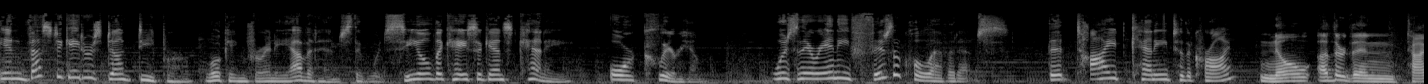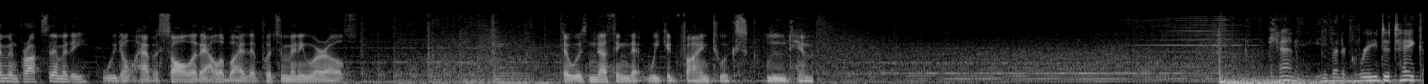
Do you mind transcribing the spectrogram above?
Investigators dug deeper, looking for any evidence that would seal the case against Kenny or clear him. Was there any physical evidence that tied Kenny to the crime? No, other than time and proximity. We don't have a solid alibi that puts him anywhere else. There was nothing that we could find to exclude him. Kenny even agreed to take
